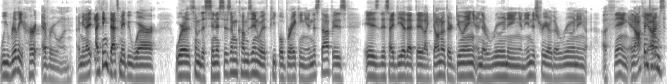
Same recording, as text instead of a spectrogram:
we really hurt everyone. I mean i, I think that's maybe where where some of the cynicism comes in with people breaking into stuff is is this idea that they like don't know what they're doing and they're ruining an industry or they're ruining a thing and oftentimes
